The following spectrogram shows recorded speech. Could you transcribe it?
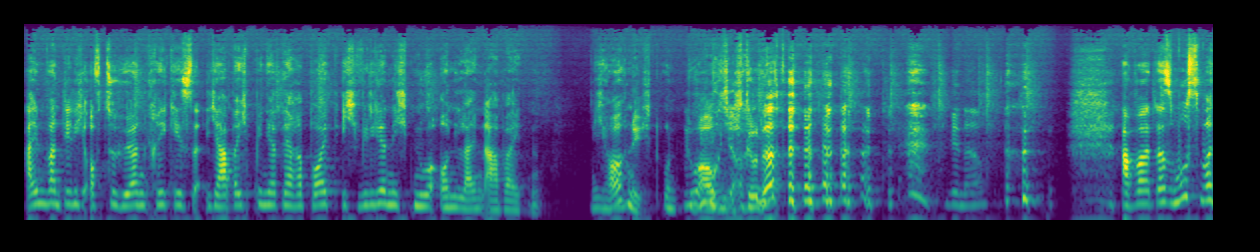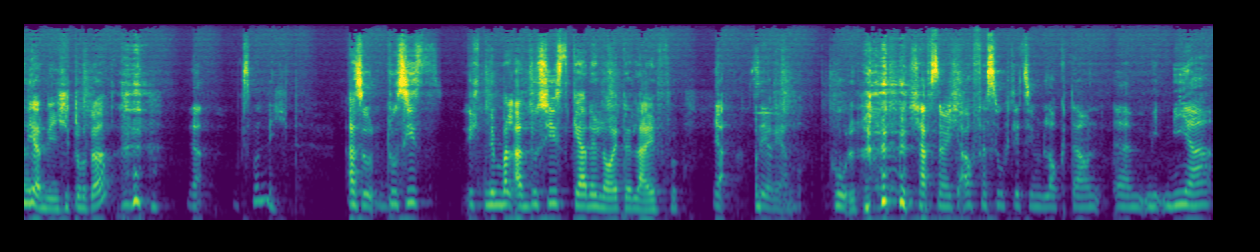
Einwand, den ich oft zu hören kriege, ist, ja, aber ich bin ja Therapeut, ich will ja nicht nur online arbeiten. Ich auch nicht. Und du auch nicht, oder? genau. Aber das muss man ja nicht, oder? Ja, muss man nicht. Also du siehst, ich nehme mal an, du siehst gerne Leute live. Ja, sehr gerne. Cool. Ich habe es nämlich auch versucht, jetzt im Lockdown äh, mit Nia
